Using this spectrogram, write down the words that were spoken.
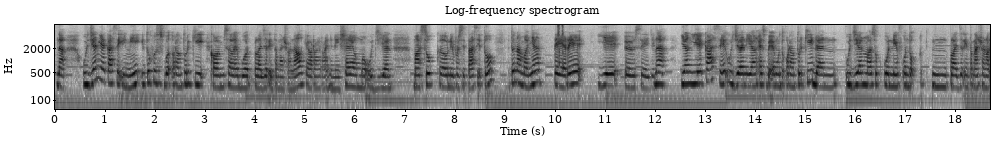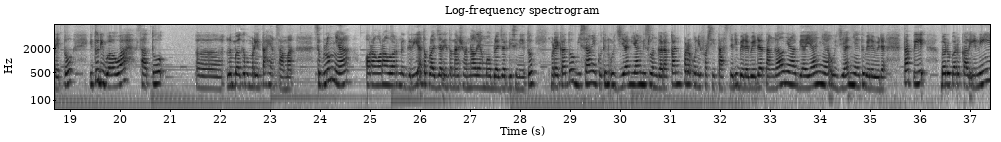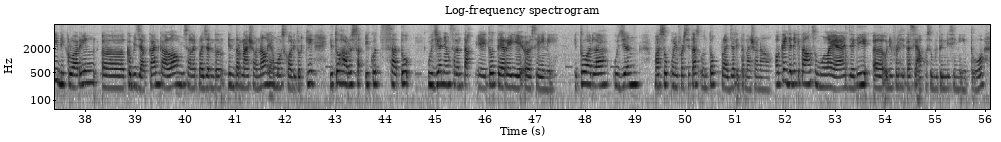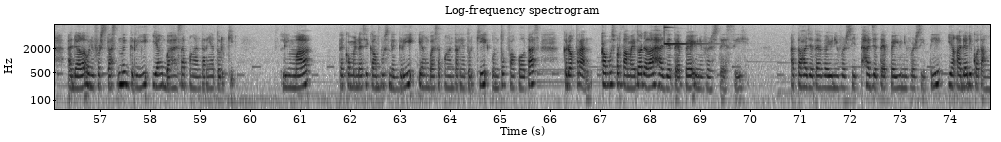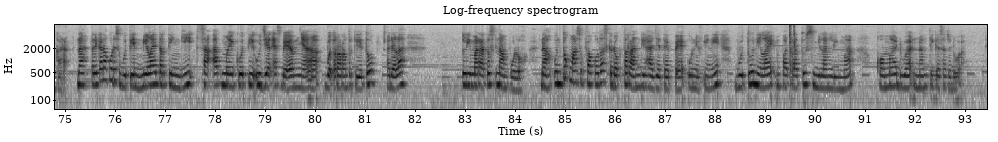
Nah, ujian YKC ini itu khusus buat orang Turki. Kalau misalnya buat pelajar internasional kayak orang-orang Indonesia yang mau ujian masuk ke universitas itu, itu namanya TRYEC. Nah, yang YKC ujian yang SBM untuk orang Turki dan ujian masuk UNIF untuk mm, pelajar internasional itu itu di bawah satu uh, lembaga pemerintah yang sama. Sebelumnya orang-orang luar negeri atau pelajar internasional yang mau belajar di sini itu mereka tuh bisa ngikutin ujian yang diselenggarakan per universitas. Jadi beda-beda tanggalnya biayanya ujiannya itu beda-beda. Tapi baru-baru kali ini dikeluarin uh, kebijakan kalau misalnya pelajar internasional yang mau sekolah di Turki itu harus ikut satu ujian yang serentak yaitu TRYEC ini itu adalah ujian masuk universitas untuk pelajar internasional. Oke, jadi kita langsung mulai ya. Jadi uh, universitas yang aku sebutin di sini itu adalah universitas negeri yang bahasa pengantarnya Turki. 5 rekomendasi kampus negeri yang bahasa pengantarnya Turki untuk fakultas kedokteran. Kampus pertama itu adalah HJTP University atau HJTP University, HJTP University yang ada di kota Ankara. Nah, tadi kan aku udah sebutin nilai tertinggi saat mengikuti ujian SBM-nya buat orang-orang Turki itu adalah 560. Nah, untuk masuk fakultas kedokteran di HJTP Unif ini butuh nilai 495,26312.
